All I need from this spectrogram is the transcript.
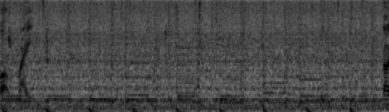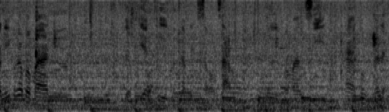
กรอบไว้ตอนนี้ก็ประมาณเกือบเที่ยงคืนมันก็เป็นสองสาม หรือประมาณสี่ห้าทุ่มนั่นแหละ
